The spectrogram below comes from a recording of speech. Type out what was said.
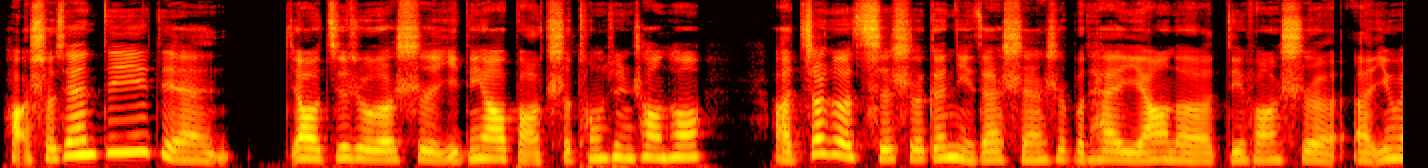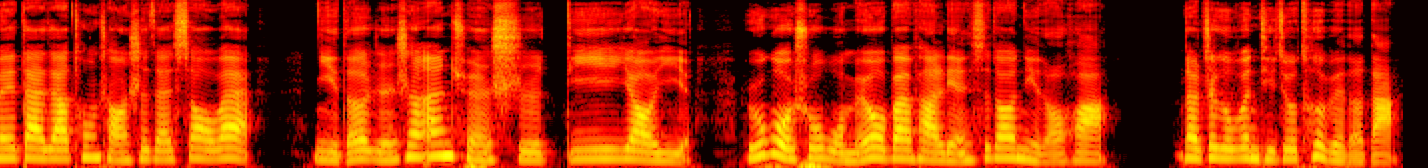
好，首先第一点要记住的是，一定要保持通讯畅通啊。这个其实跟你在实验室不太一样的地方是，呃，因为大家通常是在校外，你的人身安全是第一要义。如果说我没有办法联系到你的话，那这个问题就特别的大。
